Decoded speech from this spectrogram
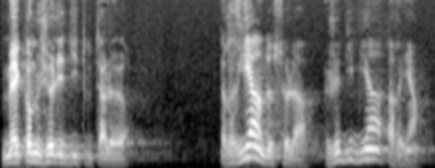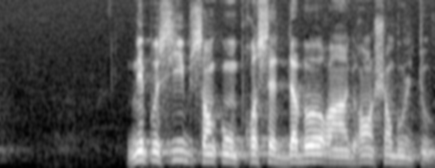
Mais comme je l'ai dit tout à l'heure, rien de cela, je dis bien rien, n'est possible sans qu'on procède d'abord à un grand chamboule-tout.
